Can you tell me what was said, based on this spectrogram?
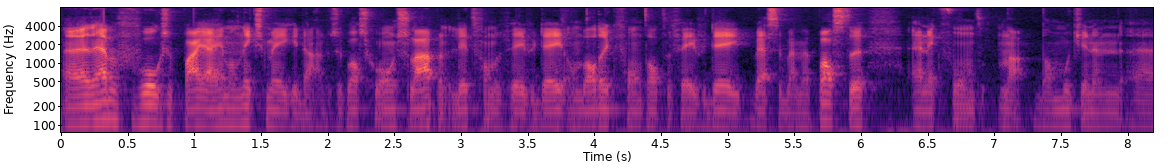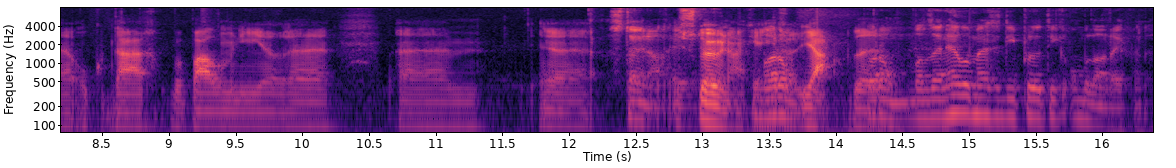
Daar heb ik vervolgens een paar jaar helemaal niks mee gedaan. Dus ik was gewoon slapend lid van de VVD, omdat ik vond dat de VVD het beste bij mij paste. En ik vond, nou, dan moet je een, ook daar op een bepaalde manier eh, ehm, eh, Steun aan geven. steun aan geven. Waarom? Ja, de- Waarom? Want er zijn heel veel mensen die politiek onbelangrijk vinden.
